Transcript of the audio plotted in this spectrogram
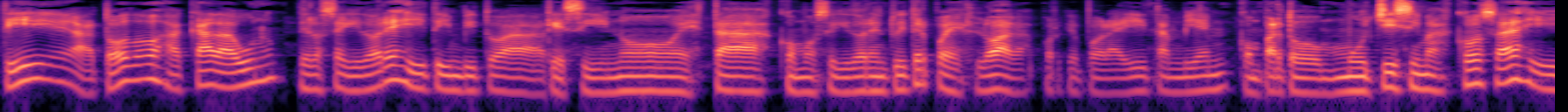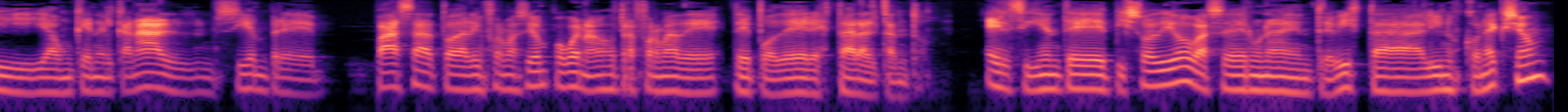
ti, a todos, a cada uno de los seguidores y te invito a que si no estás como seguidor en Twitter pues lo hagas porque por ahí también comparto muchísimas cosas y aunque en el canal siempre pasa toda la información pues bueno es otra forma de, de poder estar al tanto. El siguiente episodio va a ser una entrevista a Linux Connection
